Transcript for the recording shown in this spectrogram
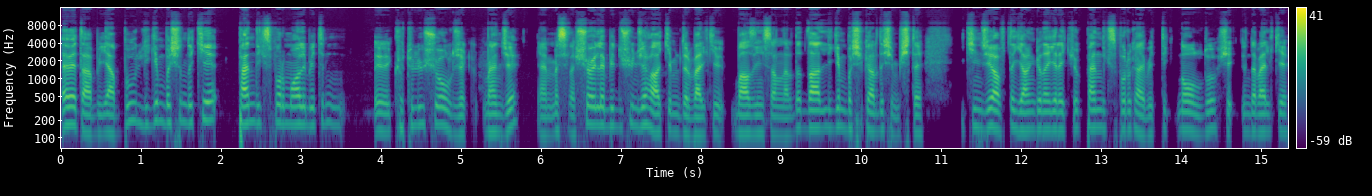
Evet abi ya bu ligin başındaki Pendik Spor muhalefetinin e, kötülüğü şu olacak bence. Yani mesela şöyle bir düşünce hakimdir belki bazı insanlarda. Daha ligin başı kardeşim işte ikinci hafta yangına gerek yok. Pendik Spor'u kaybettik. Ne oldu? şeklinde belki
